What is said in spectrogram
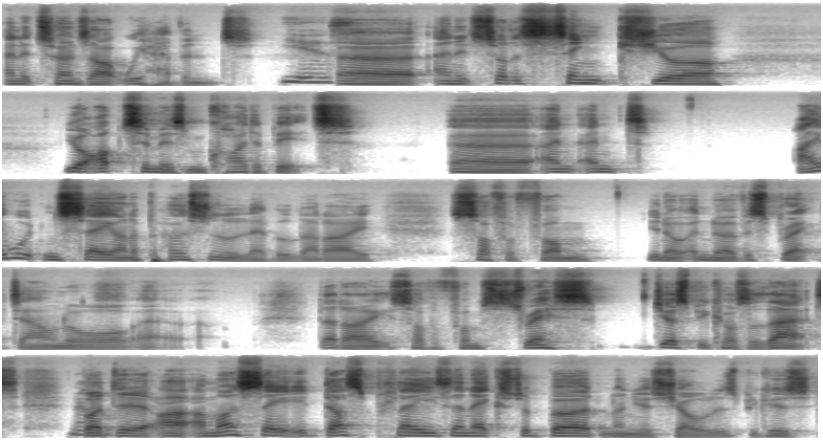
and it turns out we haven't. Yes. Uh, and it sort of sinks your your optimism quite a bit. Uh, and and I wouldn't say on a personal level that I suffer from you know a nervous breakdown or uh, that I suffer from stress just because of that. No. But uh, I, I must say it does place an extra burden on your shoulders because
